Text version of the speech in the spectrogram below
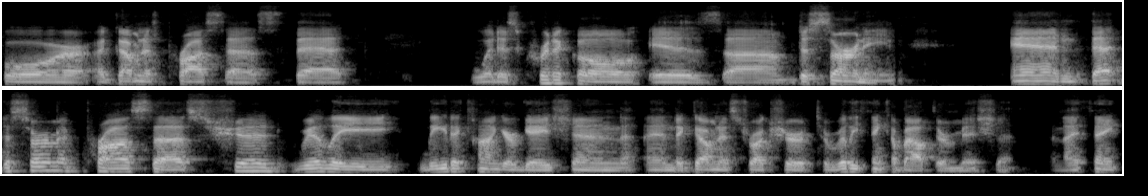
for a governance process that what is critical is um, discerning. And that discernment process should really lead a congregation and a governance structure to really think about their mission. And I think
